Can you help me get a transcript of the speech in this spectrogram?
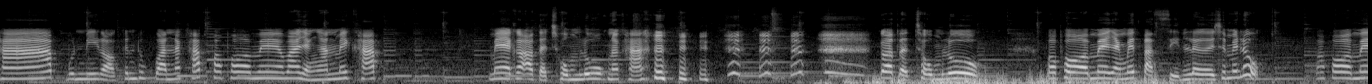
ครับ บุญมีหล่อขึ้นทุกวันนะครับพ่อพ่อแม่ว่าอย่างนั้นไหมครับ แม่ก็เอาแต่ชมลูกนะคะ ก็แต่ชมลูกพ่อพ่อแม่ยังไม่ตัดสินเลยใช่ไหมลูกพ่อพ่อแม่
